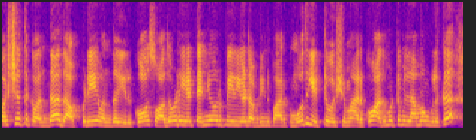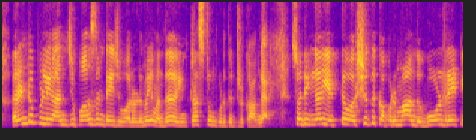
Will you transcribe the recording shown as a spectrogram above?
வருஷத்துக்கு வந்து அது அப்படியே வந்து இருக்கும். ஸோ அதோடைய டென்யூர் பீரியட் அப்படின்னு பார்க்கும்போது எட்டு வருஷமா இருக்கும். அது மட்டும் இல்லாம உங்களுக்கு ரெண்டு புள்ளி அஞ்சு பர்சன்டேஜ் வரலுமே வந்து இன்ட்ரெஸ்ட்டும் கொடுத்துட்டு இருக்காங்க. ஸோ நீங்க எட்டு வருஷத்துக்கு அப்புறமா அந்த கோல்டு ரேட்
